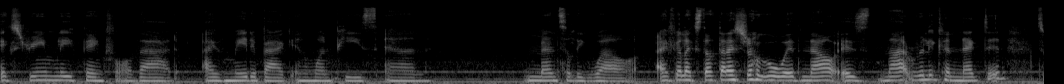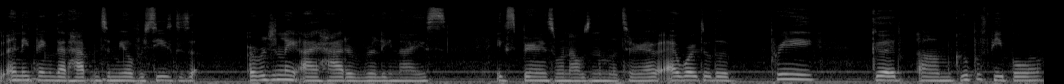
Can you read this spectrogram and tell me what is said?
extremely thankful that I've made it back in one piece and mentally well. I feel like stuff that I struggle with now is not really connected to anything that happened to me overseas because originally I had a really nice experience when I was in the military. I, I worked with a pretty good um, group of people,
